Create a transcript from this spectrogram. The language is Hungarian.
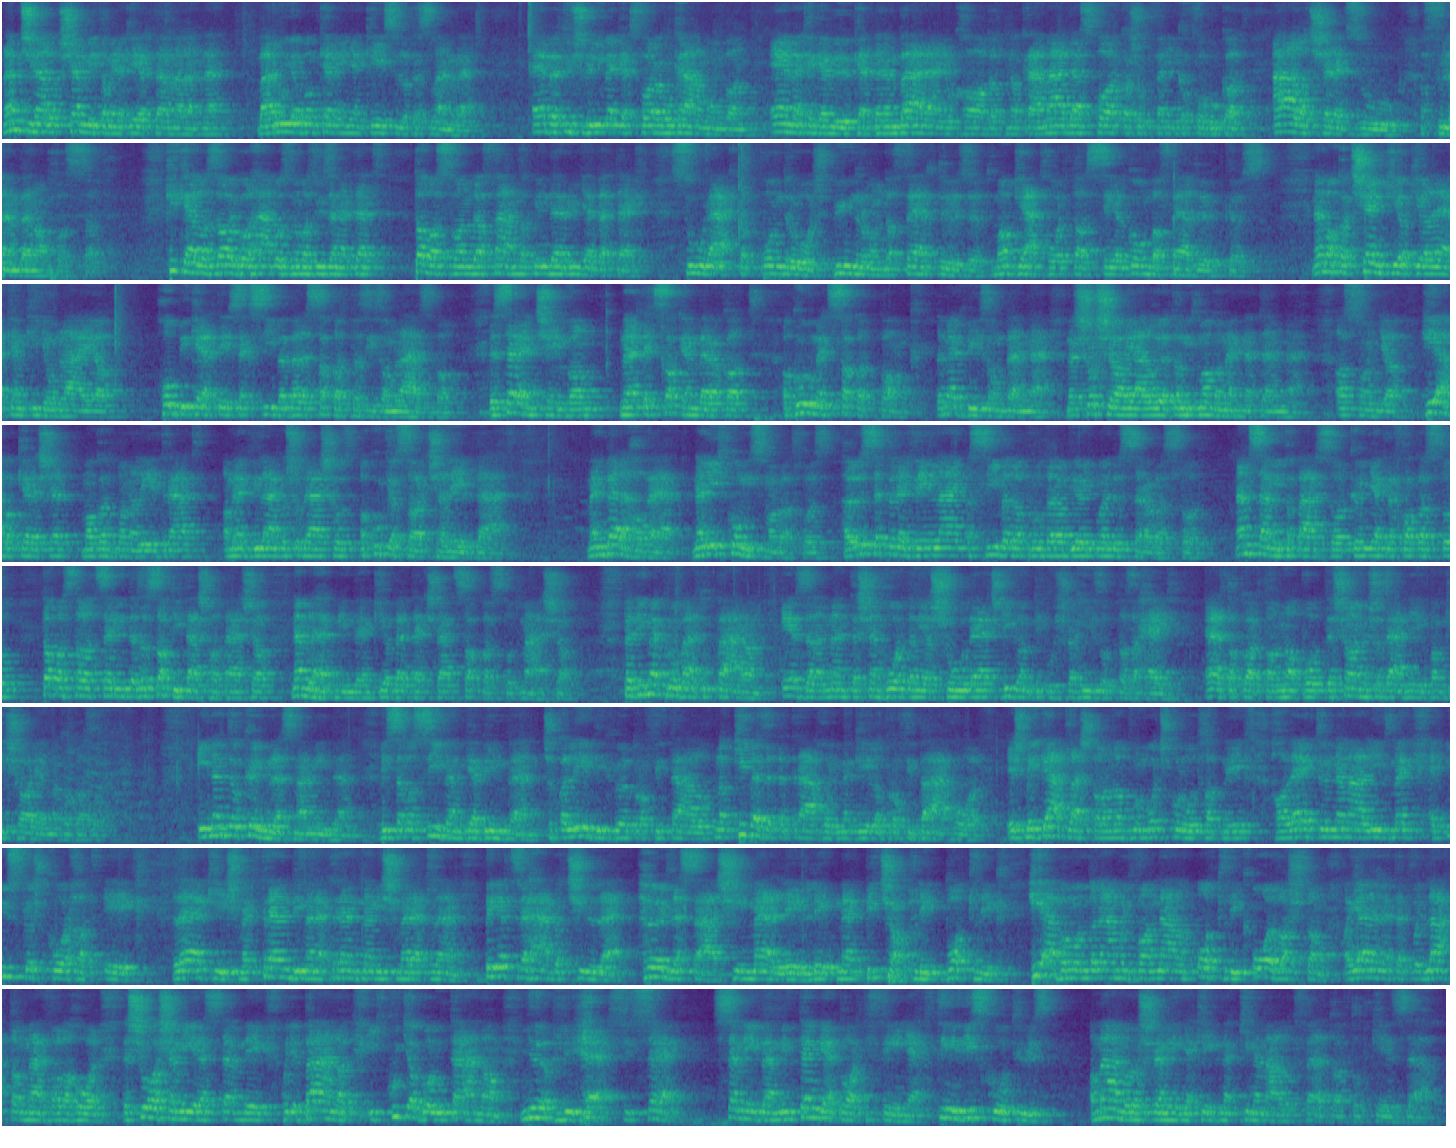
Nem csinálok semmit, aminek értelme lenne, bár újabban keményen készülök a slamre. Elbetűs rímeket faragok álmomban, elmekegem őket, de nem bárányok hallgatnak rám, áldász farkasok fenik a fogukat, állatsereg zúg a fülemben naphosszat. Ki kell a zajból hámoznom az üzenetet, tavasz van, de a fámnak minden rügye beteg. Szúrákta, pondrós, bűnronda, fertőzött, magját hordta a szél gomba felhők közt. Nem akad senki, aki a lelkem kigyomlálja. Hobbi kertészek szíve bele szakadt az izomlázba. De szerencsém van, mert egy szakember akadt, a gurum egy szakadt pank, de megbízom benne, mert sose ajánl olyat, amit maga meg ne tenne. Azt mondja, hiába keresed magadban a létrát, a megvilágosodáshoz a kutyaszart se lépd át. Menj bele, haver, ne légy komisz magadhoz. Ha összetör egy vénlány, a szíved apró darabjait majd összeragasztod. Nem számít a párszor, könnyekre fakasztott, tapasztalat szerint ez a szakítás hatása, nem lehet mindenki a betegsát szakasztott mása. Pedig megpróbáltuk páran, érzelemmentesen hordani a sódert, gigantikusra hízott az a hegy. Eltakarta a napot, de sajnos az árnyékban kisarjadnak a gazok. Innentől könnyű lesz már minden. Viszem a szívem gebimben, csak a lédikből profitálok. Na ki vezetett rá, hogy megél a profi bárhol? És még gátlástalanabbul mocskolódhatnék, ha a lejtőn nem állít meg egy üszkös korhat ég. Lelki is, meg trendi menet, rend nem ismeretlen. Bércre hág a csille, hölgy leszáll, sí mellé lép meg, bicsaklik, botlik, Hiába mondanám, hogy van nálam, ottlik, olvastam a jelenetet, vagy láttam már valahol, de sohasem éreztem még, hogy a bánat így kutyagol utánam, nyögli, hepszi, szeg, szemében, mint tengerparti fények, tini diszkótűz, a mámoros remények égnek ki nem állok feltartott kézzel.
